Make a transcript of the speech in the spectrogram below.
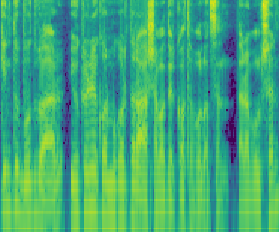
কিন্তু বুধবার ইউক্রেনীয় কর্মকর্তারা আশাবাদের কথা বলেছেন। তারা বলছেন,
